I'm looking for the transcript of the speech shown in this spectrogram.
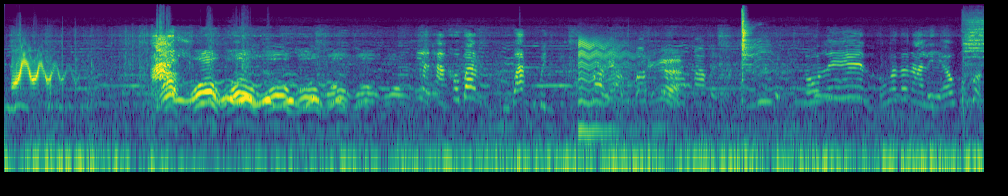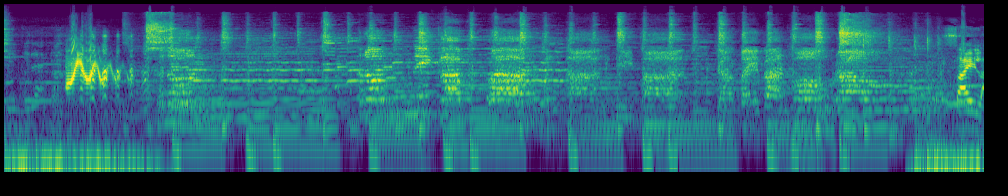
งโอ้โหโอ้โหโอ้โหโอ้โหโอ้โหเนี่ยทางเข้าบ้านหมู่บ้านกูเป็นอย่างนี้จริงอะล้อเล่นเพราะว่าตั้งนานแล้วเมื่อก่อนเป็นอย่างนี้แหละถนนถนนที่กลับบ้านคนผ่านที่ผ่านจะไปบ้านของเราไส้ไหล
